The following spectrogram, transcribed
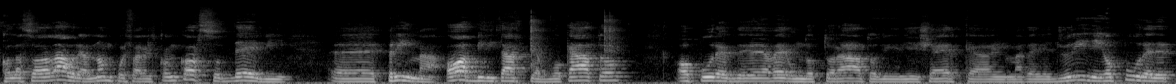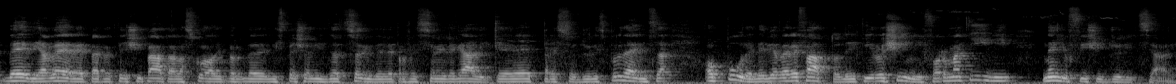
con la sola laurea non puoi fare il concorso, devi eh, prima o abilitarti avvocato oppure devi avere un dottorato di ricerca in materia giuridica oppure de- devi avere partecipato alla scuola di, di specializzazione delle professioni legali che è presso giurisprudenza oppure devi avere fatto dei tirocini formativi negli uffici giudiziari.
